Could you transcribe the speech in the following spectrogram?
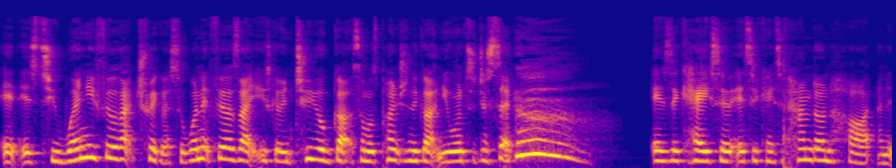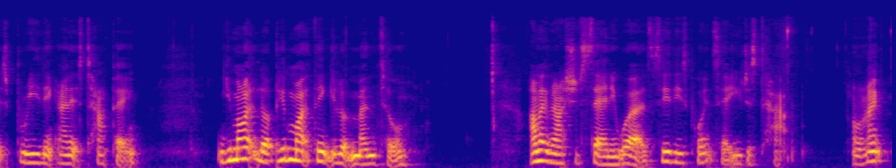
it is to when you feel that trigger, so when it feels like it's going to your gut, someone's punching the gut and you want to just say, is a case of it's a case of hand on heart and it's breathing and it's tapping. You might look, people might think you look mental I'm not even ask you to say any words. See these points here? You just tap. All right.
